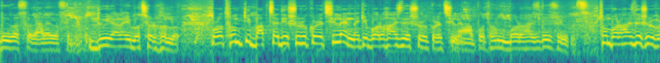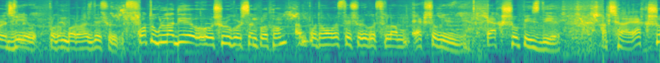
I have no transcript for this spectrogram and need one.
দুই বছর আড়াই বছর। দুই আড়াই বছর হলো। প্রথম কি বাচ্চা দিয়ে শুরু করেছিলেন নাকি বড় হাঁস দিয়ে শুরু করেছিলেন? না প্রথম বড় হাঁস দিয়ে শুরু করছি। প্রথম বড় হাঁস দিয়ে শুরু জি করেছিলেন প্রথম বড় হাঁস দিয়ে শুরু করছি। কতগুলা দিয়ে শুরু করছেন প্রথম? প্রথম অবস্থায় শুরু করছিলাম একশো পিস দিয়ে। একশো পিস দিয়ে। আচ্ছা একশো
